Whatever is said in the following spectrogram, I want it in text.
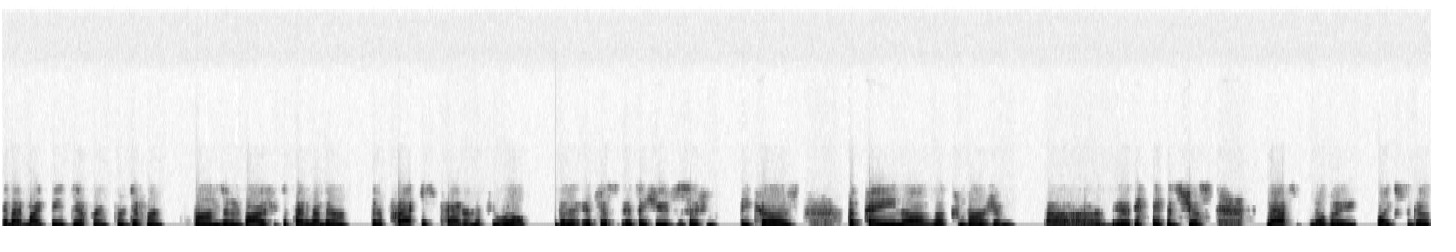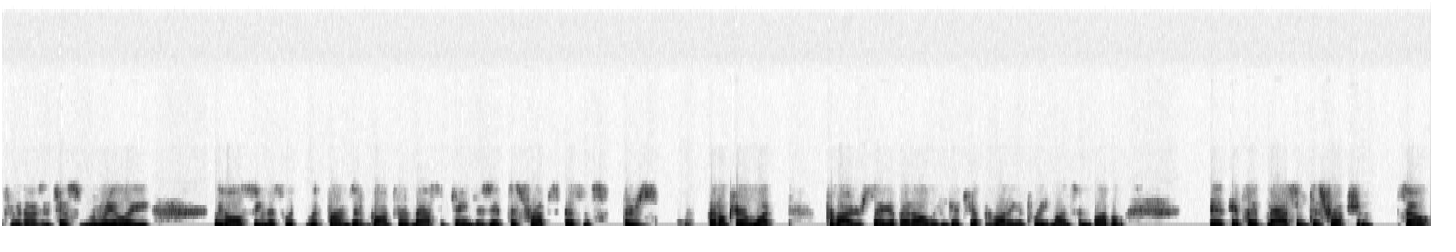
and that might be different for different firms and advisors depending on their their practice pattern, if you will. But it, it's just it's a huge decision because the pain of a conversion uh, is just massive. Nobody likes to go through those. It's just really we've all seen this with, with firms that have gone through massive changes. It disrupts business. There's I don't care what providers say about, oh, we can get you up and running in three months and blah, blah. It, it's a massive disruption. So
